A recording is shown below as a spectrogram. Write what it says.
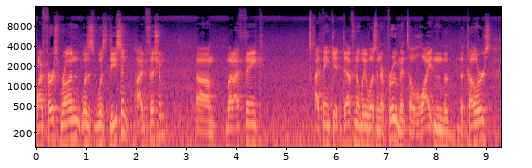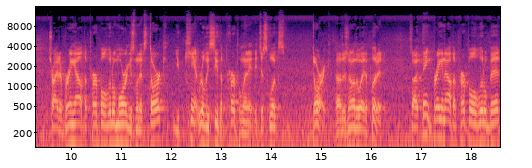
My first run was was decent. I'd fish them, um, but I think I think it definitely was an improvement to lighten the, the colors. Try to bring out the purple a little more because when it's dark, you can't really see the purple in it. It just looks dark. Uh, there's no other way to put it. So I think bringing out the purple a little bit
